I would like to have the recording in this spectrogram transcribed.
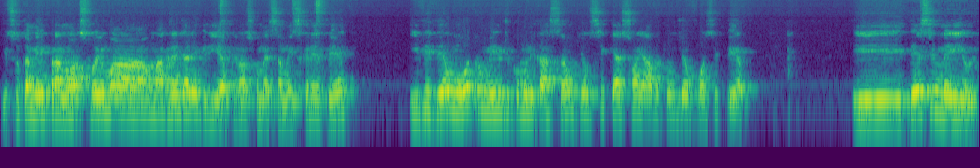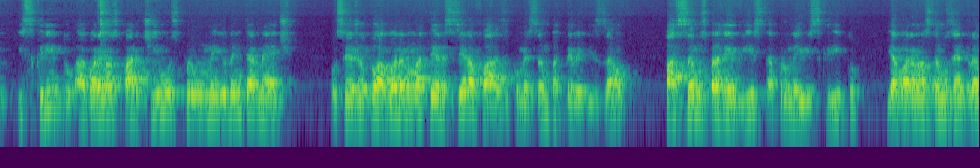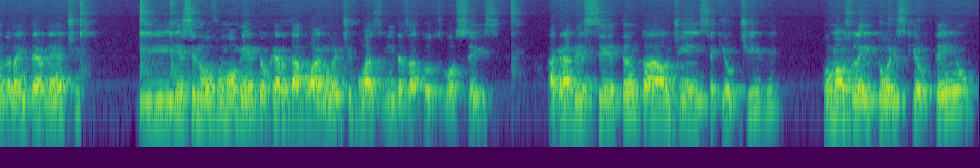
Isso também para nós foi uma, uma grande alegria, porque nós começamos a escrever e viver um outro meio de comunicação que eu sequer sonhava que um dia eu fosse ter. E desse meio escrito, agora nós partimos para um meio da internet. Ou seja, eu estou agora numa terceira fase. Começamos com a televisão, passamos para a revista, para o meio escrito, e agora nós estamos entrando na internet. E nesse novo momento eu quero dar boa noite e boas-vindas a todos vocês. Agradecer tanto a audiência que eu tive, como aos leitores que eu tenho,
